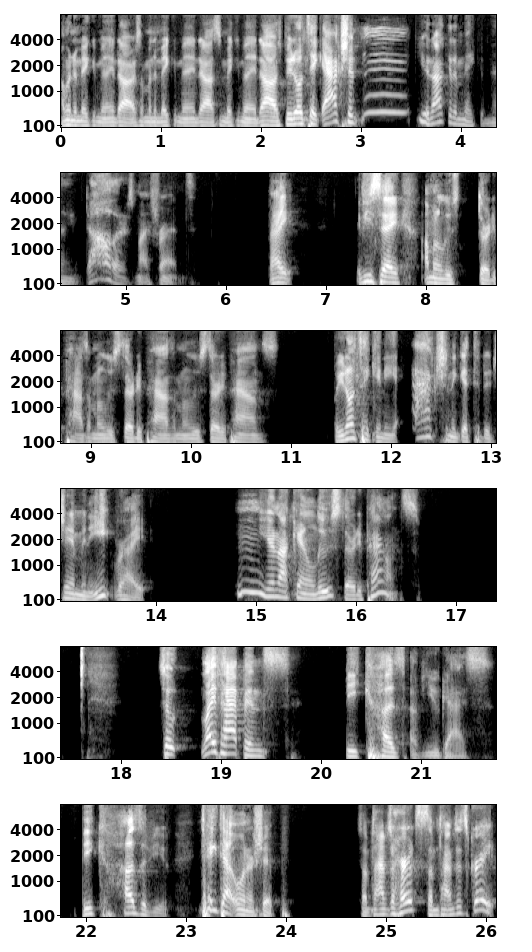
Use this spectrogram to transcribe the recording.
I'm going to make a million dollars. I'm going to make a million dollars and make a million dollars. But you don't take action, mm, you're not going to make a million dollars, my friend. Right? If you say, I'm going to lose 30 pounds, I'm going to lose 30 pounds, I'm going to lose 30 pounds, but you don't take any action to get to the gym and eat right, mm, you're not going to lose 30 pounds. So life happens because of you guys, because of you. Take that ownership. Sometimes it hurts, sometimes it's great.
